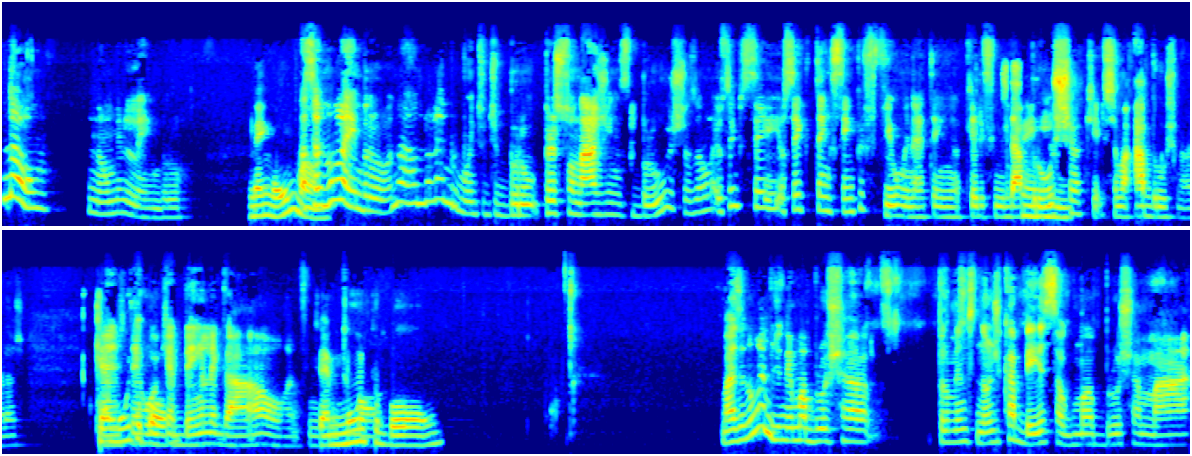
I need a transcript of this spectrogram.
Não, não me lembro. Nenhuma? Mas eu não lembro, não, eu não lembro muito de bru- personagens bruxas. Eu, eu sempre sei, eu sei que tem sempre filme, né? Tem aquele filme da Sim. bruxa, que se chama A Bruxa, na verdade. Que é de muito terror, bom. que é bem legal. É, um Que é muito bom. Mas eu não lembro de nenhuma bruxa, pelo menos não de cabeça, alguma bruxa má,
